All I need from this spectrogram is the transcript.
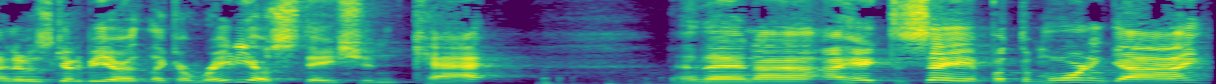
and it was going to be a, like a radio station cat and then uh, I hate to say it, but the morning guy,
